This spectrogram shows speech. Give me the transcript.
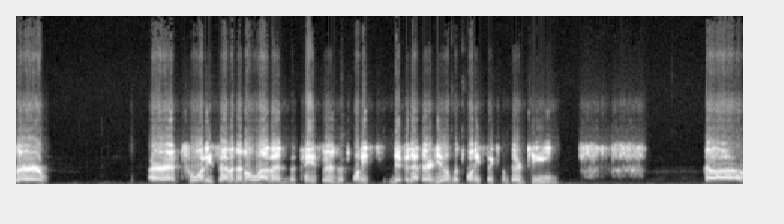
are are at 27 and 11. The Pacers are 20 nipping at their heels at 26 and 13. Uh,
